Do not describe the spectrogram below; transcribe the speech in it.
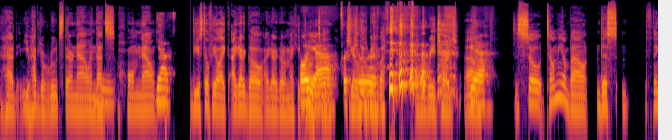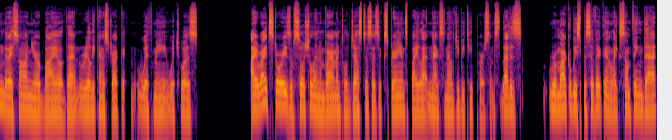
had you have your roots there now and that's home now. Mm-hmm. yeah Do you still feel like I gotta go, I gotta go to Mexico oh to yeah for get sure a little bit of a of a recharge? Um, yeah So tell me about this thing that I saw in your bio that really kind of struck with me, which was I write stories of social and environmental justice as experienced by Latinx and LGBT persons. That is remarkably specific and like something that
